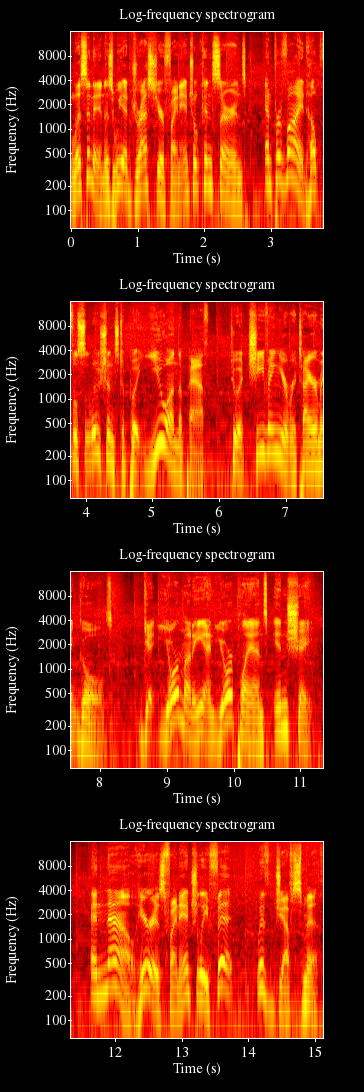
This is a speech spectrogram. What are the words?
Listen in as we address your financial concerns and provide helpful solutions to put you on the path to achieving your retirement goals. Get your money and your plans in shape. And now, here is Financially Fit with Jeff Smith.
